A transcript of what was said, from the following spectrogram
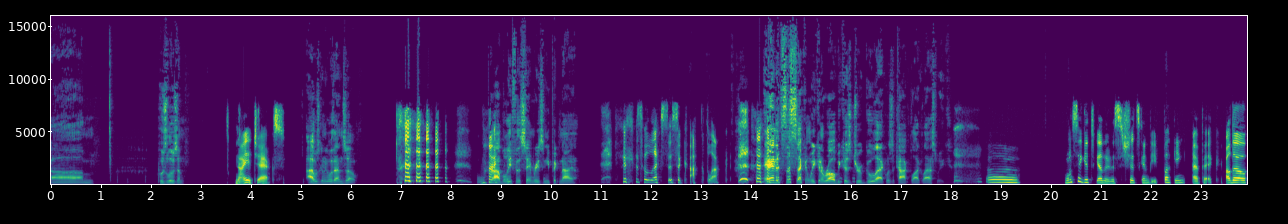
Um, who's losing? Nia Jax. I was going to go with Enzo, probably for the same reason you picked Nia. because Alexa's a cock block. And it's the second week in a row because Drew Gulak was a cock block last week. Uh, once they get together, this shit's gonna be fucking epic. Although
